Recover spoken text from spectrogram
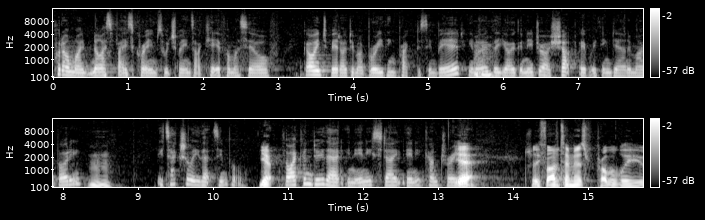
Put on my nice face creams, which means I care for myself. Go into bed. I do my breathing practice in bed. You know, the yoga nidra. I shut everything down in my body. It's actually that simple. Yeah. So I can do that in any state, any country. Yeah. It's really five or ten minutes, probably. Eh,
